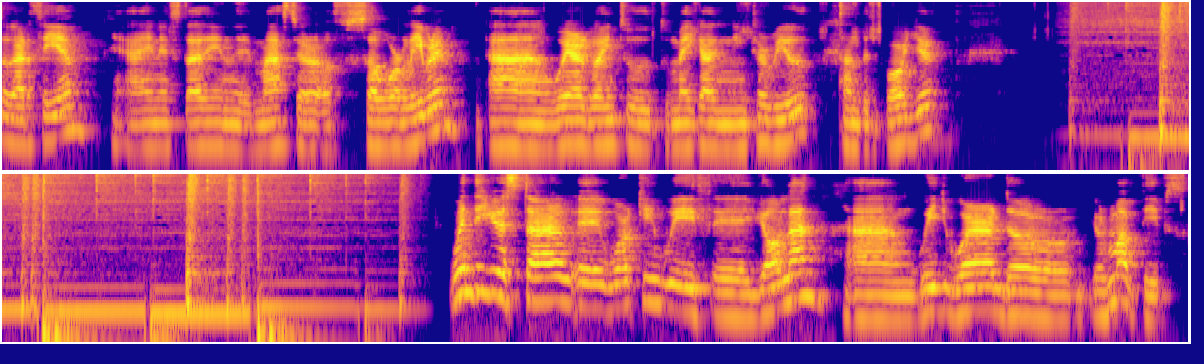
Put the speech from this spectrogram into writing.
uh, Garcia. I'm studying the Master of Software Libre, and we are going to, to make an interview on the project. When did you start uh, working with uh, and which were the, your motives?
